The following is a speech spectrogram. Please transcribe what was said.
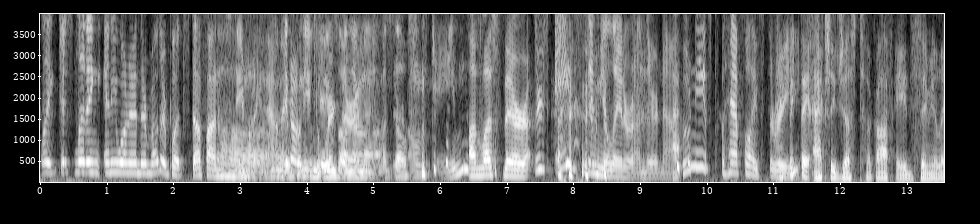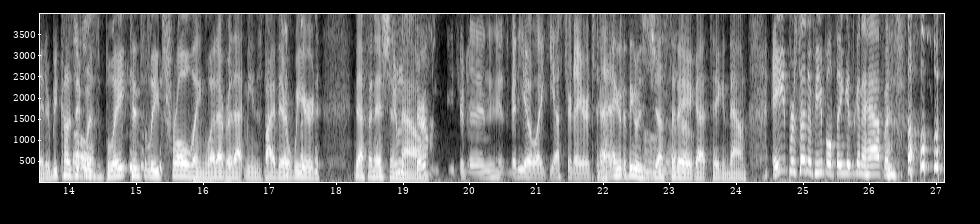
like just letting anyone and their mother put stuff on ah, Steam right now. They don't need to work on their there own, now their own games. Unless they're. There's AIDS Simulator on there now. Who needs Half Life Three? I think they actually just took off AIDS Simulator because it Oh. was blatantly trolling whatever that means by their weird definition Jim now. Sterling featured it in his video like yesterday or I, today. think, I think it was oh, just today it got taken down. Eight percent of people think it's going to happen. So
